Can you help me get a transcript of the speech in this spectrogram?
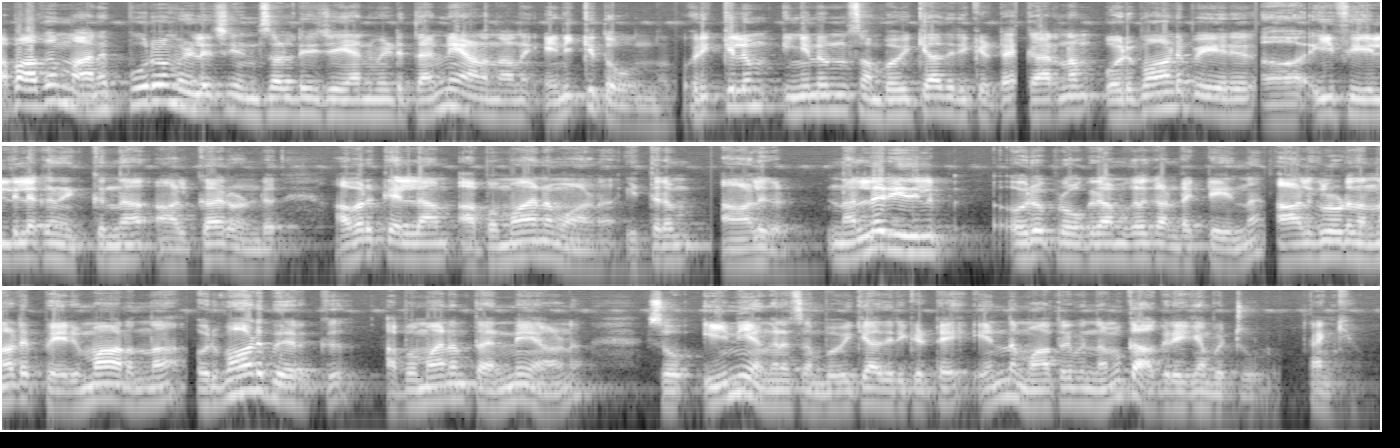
അപ്പോൾ അത് മനഃപൂർവം വിളിച്ച് ഇൻസൾട്ട് ചെയ്യാൻ വേണ്ടി തന്നെയാണെന്നാണ് എനിക്ക് തോന്നുന്നത്. ഒരിക്കലും ഇങ്ങനെയൊന്നും സംഭവിക്കാതിരിക്കട്ടെ. കാരണം ഒരുപാട് പേര് ഈ ഫീൽഡിലൊക്കെ നിൽക്കുന്ന ആൾക്കാരുണ്ട്. അവർക്കെല്ലാം അപമാനമാണ് ഇത്തരം ആളുകൾ. നല്ല രീതിയിൽ ഓരോ പ്രോഗ്രാമുകൾ കണ്ടക്ട് ചെയ്യുന്ന ആളുകളോട് നന്നായിട്ട് പെരുമാറുന്ന ഒരുപാട് പേർക്ക് അപമാനം തന്നെയാണ്. സോ ഇനി അങ്ങനെ സംഭവിക്കാതിരിക്കട്ടെ എന്ന് മാത്രമേ നമുക്ക് ആഗ്രഹിക്കാൻ പറ്റുള്ളൂ. താങ്ക്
